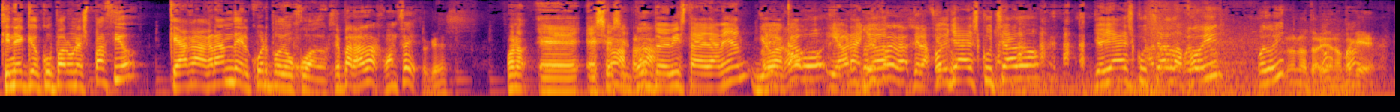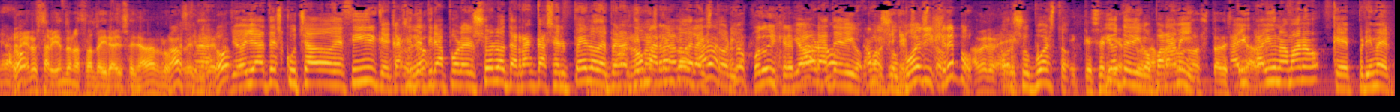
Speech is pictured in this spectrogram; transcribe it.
Tiene que ocupar un espacio que haga grande el cuerpo de un jugador. Separada, Juanfe. qué es? Bueno, eh, ese es el punto de vista de Damián. Yo Oye, no, acabo y ahora yo, vista de la- de la yo ya he escuchado. Yo ya he escuchado. ¿Puedo ir? ¿Puedo ir? No, no, todavía no, porque todavía no está viendo, no hace falta ir a señalarlo. No, es que Yo ya te he escuchado decir que casi te tiras por el suelo, te arrancas el pelo del penalti no más claro de la historia. no, puedo discrepar, Yo ahora ¿no? te digo, Vamos, por supuesto. discrepo. A ver, por eh, supuesto. ¿qué sería Yo te esto? digo, para mí, hay, una mano que, primer,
